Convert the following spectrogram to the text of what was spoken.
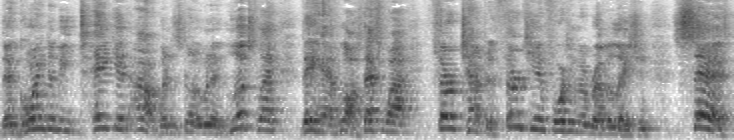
they're going to be taken out when it's going when it looks like they have lost. That's why third chapter 13 and 14 of Revelation says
